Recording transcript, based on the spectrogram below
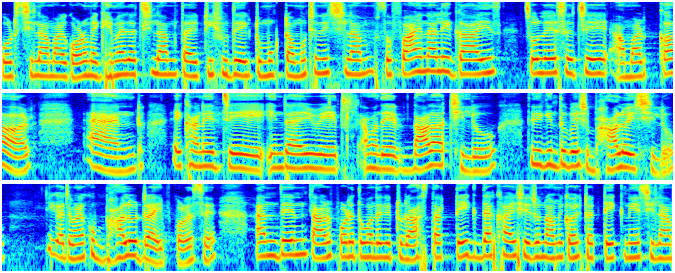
করছিলাম আর গরমে ঘেমে যাচ্ছিলাম, তাই টিস্যু দিয়ে একটু মুখটা মুছে নিচ্ছিলাম। সো ফাইনালি গাইজ চলে এসেছে আমার কার অ্যান্ড এখানে যে ইনড্রাইভের আমাদের দাদা ছিল, তিনি কিন্তু বেশ ভালোই ছিল। ঠিক আছে মানে খুব ভালো ড্রাইভ করেছে। অ্যান্ড দেন তারপরে তোমাদেরকে একটু রাস্তার টেক দেখায় সেজন্য আমি কয়েকটা টেক নিয়েছিলাম।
